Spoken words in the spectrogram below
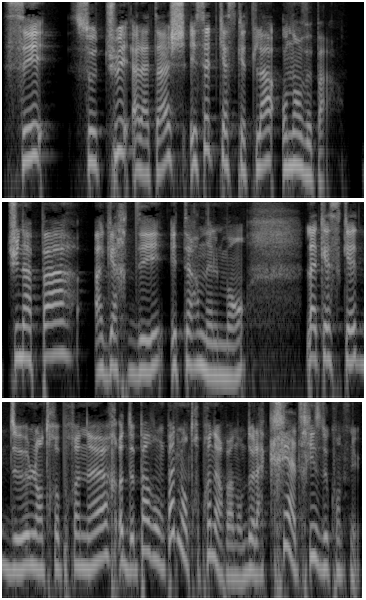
c'est se tuer à la tâche. Et cette casquette-là, on n'en veut pas. Tu n'as pas à garder éternellement la casquette de l'entrepreneur, de pardon, pas de l'entrepreneur, pardon, de la créatrice de contenu.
